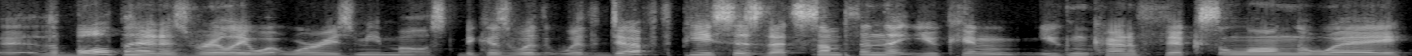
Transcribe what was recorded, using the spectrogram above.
Uh, the bullpen is really what worries me most because with with depth pieces, that's something that you can you can kind of fix along the way.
